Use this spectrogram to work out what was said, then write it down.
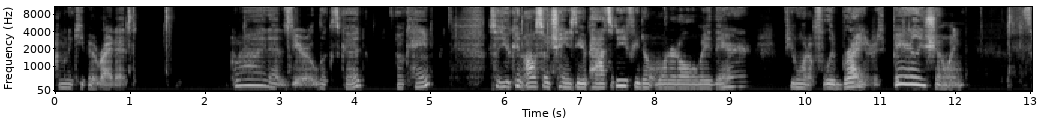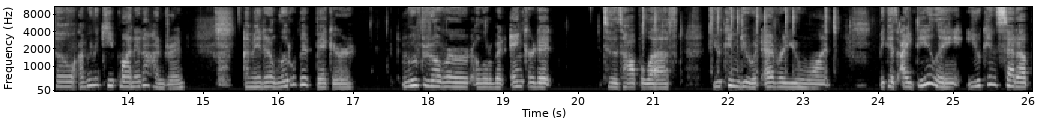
I'm going to keep it right at right at zero. Looks good. Okay. So you can also change the opacity if you don't want it all the way there. If you want it fully bright or just barely showing. So I'm going to keep mine at 100. I made it a little bit bigger, moved it over a little bit, anchored it to the top left. You can do whatever you want because ideally you can set up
